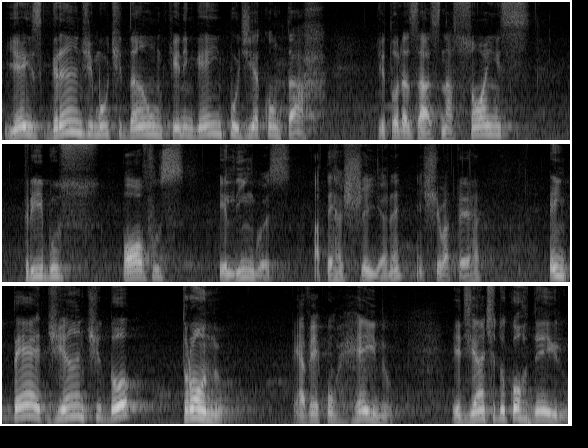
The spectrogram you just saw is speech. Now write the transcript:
e eis grande multidão que ninguém podia contar, de todas as nações, tribos, povos e línguas, a terra cheia, né? Encheu a terra em pé diante do trono, tem a ver com reino, e diante do cordeiro,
